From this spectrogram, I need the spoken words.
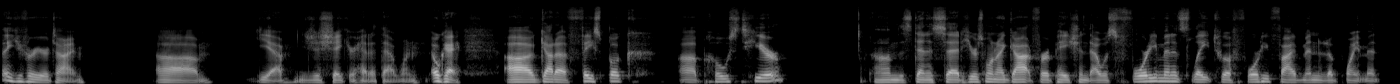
thank you for your time. Um yeah, you just shake your head at that one. Okay. Uh, got a Facebook uh, post here. Um, this dentist said, Here's one I got for a patient that was 40 minutes late to a 45 minute appointment.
